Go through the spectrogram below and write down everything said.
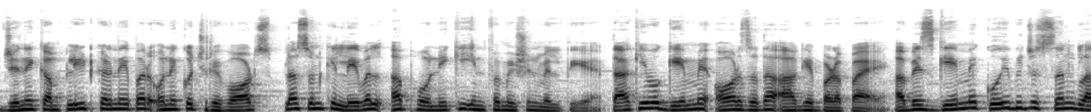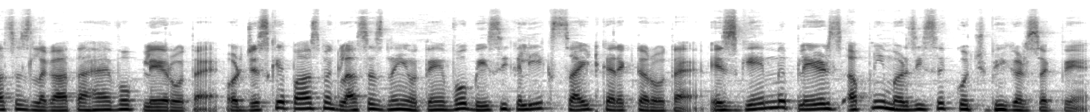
जिन्हें कंप्लीट करने पर उन्हें कुछ रिवॉर्ड्स प्लस उनके लेवल अप होने की इन्फॉर्मेशन मिलती है, ताकि वो गेम में और ज़्यादा आगे बढ़ पाए। अब इस गेम में कोई भी जो सन लगाता है, वो प्लेयर होता है, और जिसके पास में ग्लासेस नहीं होते हैं वो बेसिकली एक साइड कैरेक्टर होता है। इस गेम में प्लेयर्स अपनी मर्ज़ी से कुछ भी कर सकते हैं,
